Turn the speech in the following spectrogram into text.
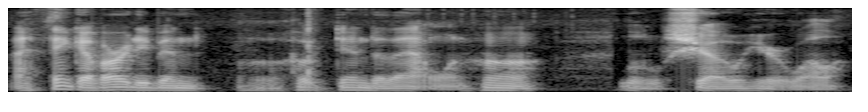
I think I've already been hooked into that one, huh? Little show here while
